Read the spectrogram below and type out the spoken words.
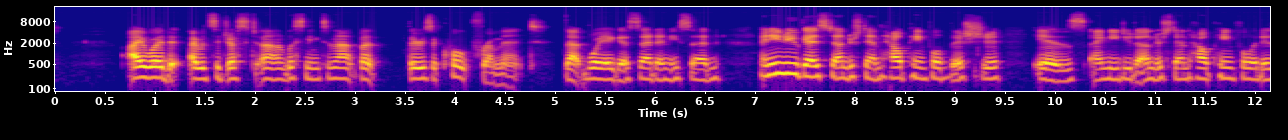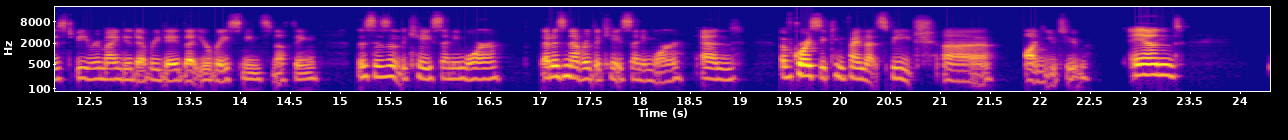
i would i would suggest uh, listening to that but there's a quote from it that boyega said and he said i need you guys to understand how painful this sh- is. I need you to understand how painful it is to be reminded every day that your race means nothing. This isn't the case anymore. That is never the case anymore. And of course you can find that speech uh, on youtube. And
